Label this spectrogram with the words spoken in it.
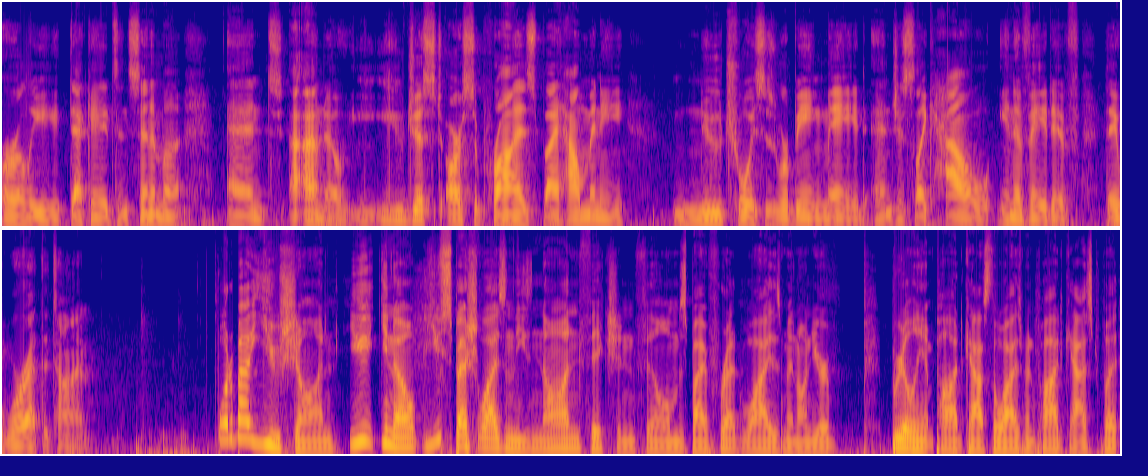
early decades in cinema, and I, I don't know, you just are surprised by how many new choices were being made and just like how innovative they were at the time. What about you, Shawn? You you know you specialize in these nonfiction films by Fred Wiseman on your brilliant podcast, the Wiseman Podcast. But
